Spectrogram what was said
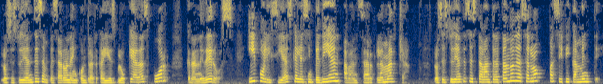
Los estudiantes empezaron a encontrar calles bloqueadas por granederos y policías que les impedían avanzar la marcha. Los estudiantes estaban tratando de hacerlo pacíficamente.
